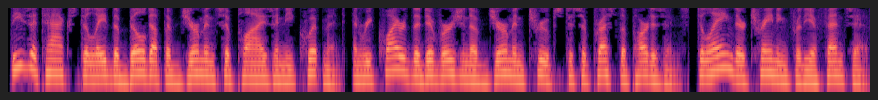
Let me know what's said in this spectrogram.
These attacks delayed the buildup of German supplies and equipment, and required the diversion of German troops to suppress the partisans, delaying their training for the offensive.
